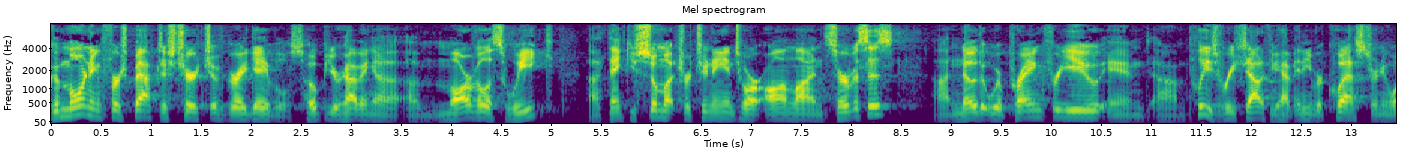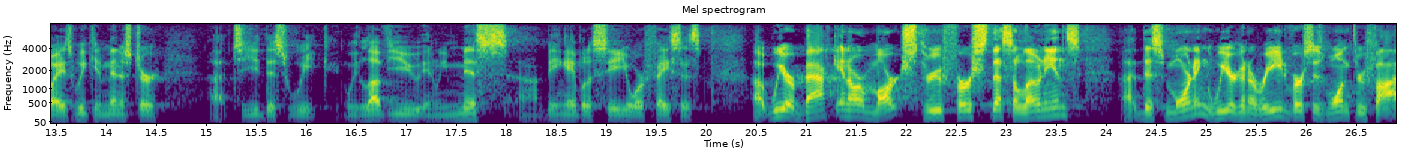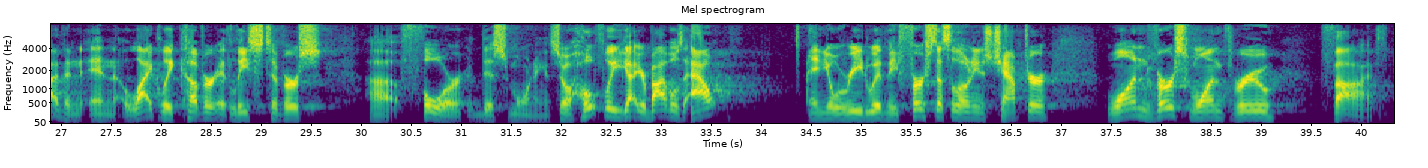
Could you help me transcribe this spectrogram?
Good morning, First Baptist Church of Gray Gables. Hope you're having a, a marvelous week. Uh, thank you so much for tuning into our online services. Uh, know that we're praying for you, and um, please reach out if you have any requests or any ways we can minister uh, to you this week. We love you, and we miss uh, being able to see your faces. Uh, we are back in our march through First Thessalonians. Uh, this morning, we are going to read verses 1 through 5 and, and likely cover at least to verse uh, 4 this morning. And so hopefully you got your Bibles out and you'll read with me 1 Thessalonians chapter 1, verse 1 through 5.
